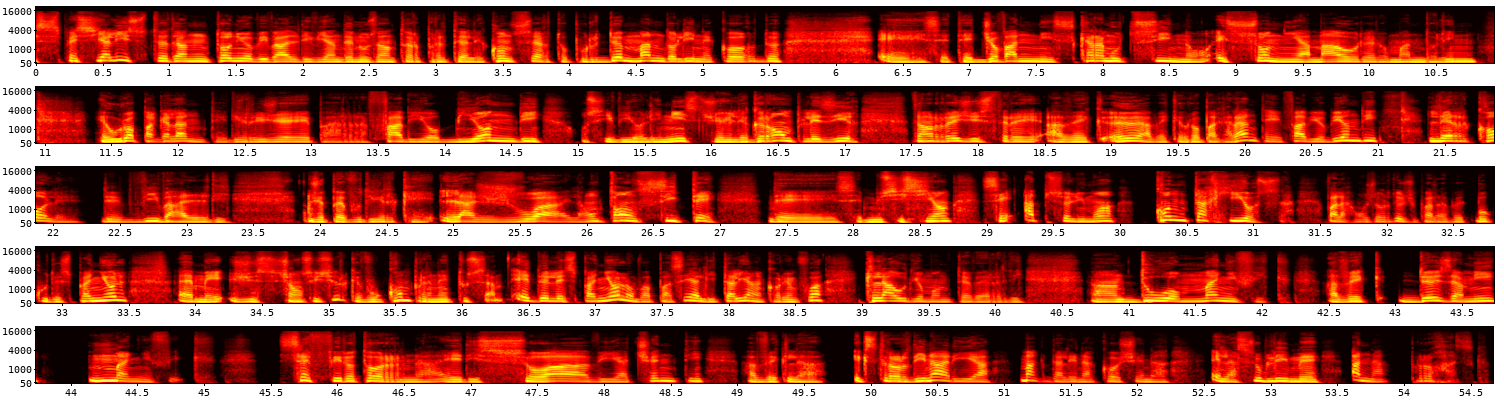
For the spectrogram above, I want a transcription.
Spécialiste d'Antonio Vivaldi vient de nous interpréter le concerto pour deux mandolines et cordes et c'était Giovanni Scaramuzzino et Sonia Maurer aux mandolines. Europa Galante, dirigé par Fabio Biondi, aussi violiniste. J'ai eu le grand plaisir d'enregistrer avec eux, avec Europa Galante et Fabio Biondi, l'Ercole de Vivaldi. Je peux vous dire que la joie et l'intensité de ces musiciens, c'est absolument contagiosa. Voilà, aujourd'hui je parle avec beaucoup d'espagnol, euh, mais j'en suis sûr que vous comprenez tout ça. Et de l'espagnol, on va passer à l'italien encore une fois, Claudio Monteverdi. Un duo magnifique avec deux amis magnifiques. Sefiro Torna et di Soavi Accenti avec la extraordinaria Magdalena Koschena et la sublime Anna Prohaska.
